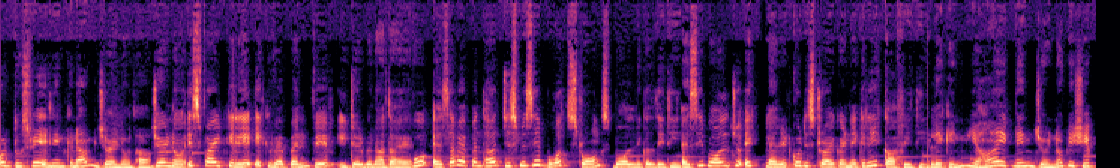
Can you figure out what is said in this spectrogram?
और दूसरे एलियन का नाम जर्नो था। जर्नो इस फाइट के लिए एक वेपन वेव ईटर बनाता है। वो ऐसा वेपन था जिसमें से बहुत स्ट्रॉन्ग बॉल निकलती थी। ऐसी बॉल जो एक प्लेनेट को डिस्ट्रॉय करने के लिए काफ़ी थी। लेकिन यहाँ एक दिन जर्नो की शिप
